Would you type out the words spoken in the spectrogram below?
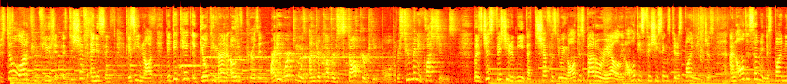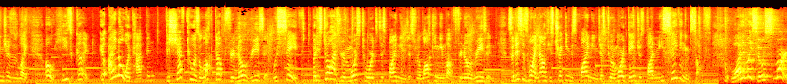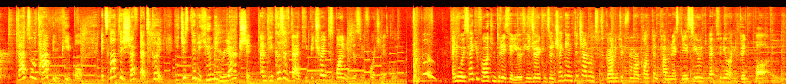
There's still a lot of confusion. Is the chef innocent? Is he not? Did they take a guilty man out of prison? Are they working with undercover stalker people? There's too many questions. But it's just fishy to me that the chef was doing all this battle royale and all these fishy things to the spy ninjas, and all of a sudden the spy ninjas are like, oh, he's good. Yo, I know what happened. The chef who was locked up for no reason was saved, but he still has remorse towards the spy ninjas for locking him up for no reason. So this is why now he's tricking the spy ninjas to a more dangerous spot and he's saving himself. Why am I so smart? That's what happened, people. It's not the chef that's good, he just did a human reaction. And because of that, he betrayed the spy ninjas, unfortunately. Anyways, thank you for watching today's video. If you enjoyed, consider checking out the channel and subscribing to it for more content. Have a nice day, see you in the next video, and goodbye.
